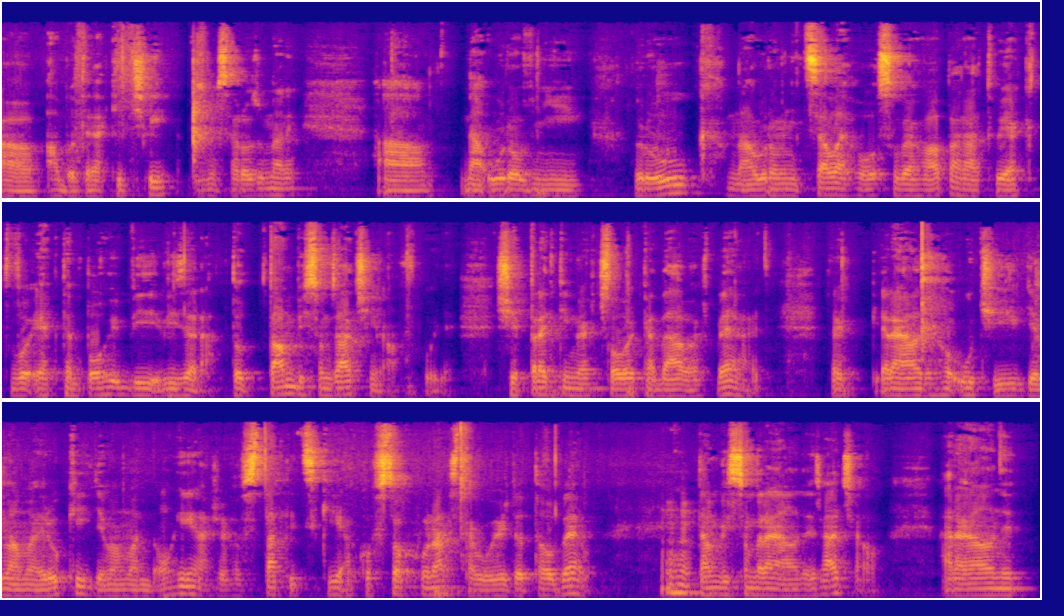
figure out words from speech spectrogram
a, alebo teda kyčli, aby sme sa rozumeli, a na úrovni rúk, na úrovni celého osového aparátu, jak, tvo, jak ten pohyb vy, vyzerá. To, tam by som začínal Čiže predtým, jak človeka dávaš behať, tak reálne ho učíš, kde má mať ruky, kde má mať nohy a že ho staticky ako sochu nastavuješ do toho behu. Uh-huh. Tam by som reálne začal. A reálne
